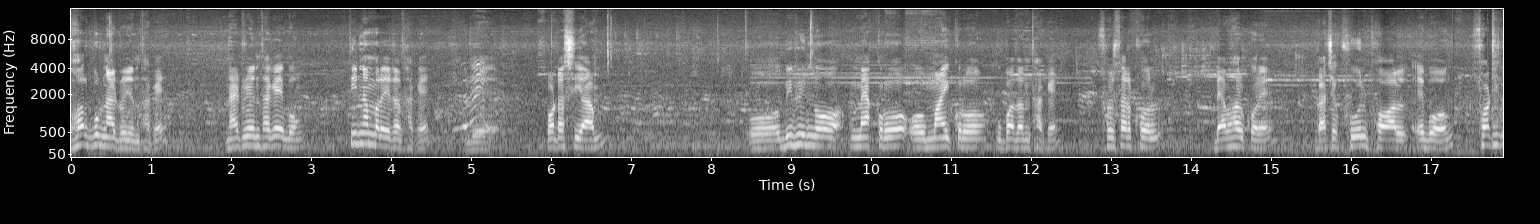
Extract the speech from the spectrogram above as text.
ভরপুর নাইট্রোজেন থাকে নাইট্রোজেন থাকে এবং তিন নম্বরে এটা থাকে যে পটাশিয়াম ও বিভিন্ন ম্যাক্রো ও মাইক্রো উপাদান থাকে। সরষার খোল ব্যবহার করে গাছে ফুল, ফল এবং সঠিক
